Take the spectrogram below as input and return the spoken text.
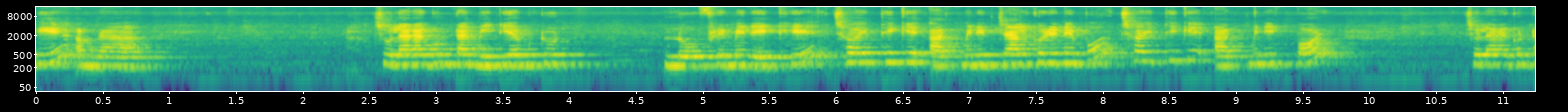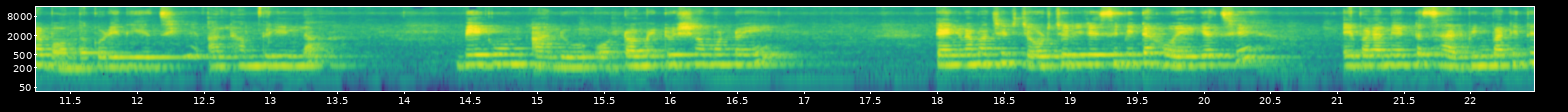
দিয়ে আমরা চুলার আগুনটা মিডিয়াম টু লো ফ্লেমে রেখে ছয় থেকে আট মিনিট জাল করে নেব। ছয় থেকে আট মিনিট পর চুলার আগুনটা বন্ধ করে দিয়েছি। আলহামদুলিল্লাহ। বেগুন, আলু ও টমেটোর সমন্বয়ে ট্যাংরা মাছের চচ্চড়ি রেসিপিটা হয়ে গেছে। এবার আমি একটা সার্ভিং বাটিতে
